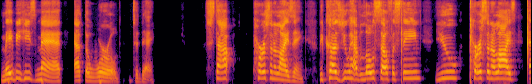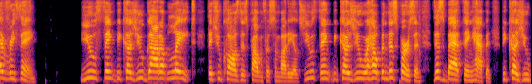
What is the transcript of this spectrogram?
Maybe he's mad at the world today. Stop personalizing because you have low self esteem, you personalize everything. You think because you got up late that you caused this problem for somebody else. You think because you were helping this person, this bad thing happened because you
